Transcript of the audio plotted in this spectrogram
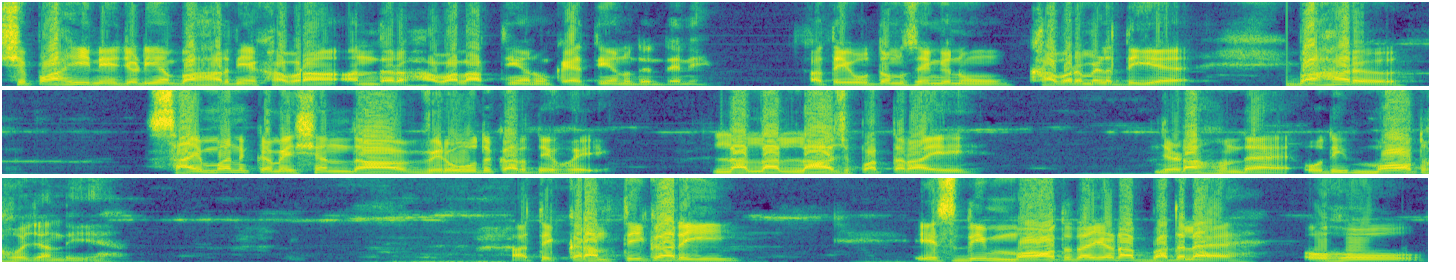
ਸਿਪਾਹੀ ਨੇ ਜਿਹੜੀਆਂ ਬਾਹਰ ਦੀਆਂ ਖਬਰਾਂ ਅੰਦਰ ਹਵਾਲਾਤੀਆਂ ਨੂੰ, ਕੈਦੀਆਂ ਨੂੰ ਦਿੰਦੇ ਨੇ ਅਤੇ ਉਦਮ ਸਿੰਘ ਨੂੰ ਖਬਰ ਮਿਲਦੀ ਹੈ। ਬਾਹਰ ਸਾਈਮਨ ਕਮਿਸ਼ਨ ਦਾ ਵਿਰੋਧ ਕਰਦੇ ਹੋਏ ਲਾਲਾ ਲਾਜਪਤ ਰਾਏ ਜਿਹੜਾ ਹੁੰਦਾ ਹੈ, ਉਹਦੀ ਮੌਤ ਹੋ ਜਾਂਦੀ ਹੈ। ਅਤੇ ਕ੍ਰਾਂਤੀਕਾਰੀ ਇਸ ਦੀ ਮੌਤ ਦਾ ਜਿਹੜਾ ਬਦਲਾ ਹੈ, ਉਹ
